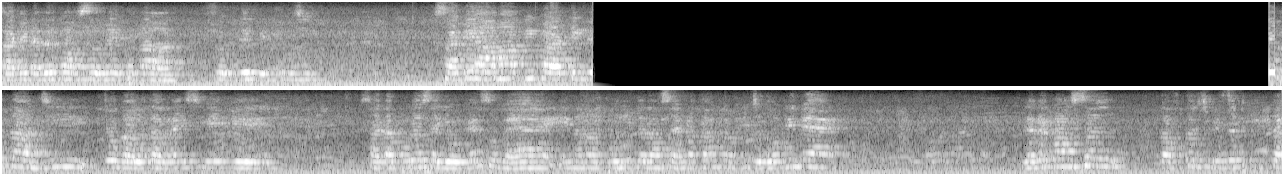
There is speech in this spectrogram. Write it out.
ਸਾਡੇ ਨਗਰ ਕੌਂਸਲ ਦੇ ਪ੍ਰਧਾਨ ਸ਼ੁਭਦੇਵ ਬਿੱਟੂ ਜੀ, ਸਾਡੇ ਆਮ ਆਦਮੀ ਪਾਰਟੀ ਜੀ, ਜੋ ਗੱਲ ਕਰ ਰਹੇ ਸੀ ਕਿ ਸਾਡਾ ਪੂਰਾ ਸਹਿਯੋਗ ਹੈ, ਸੋ ਮੈਂ ਇਹਨਾਂ ਨਾਲ ਪੂਰੀ ਤਰ੍ਹਾਂ ਸਹਿਮਤ ਹਾਂ, ਕਿਉਂਕਿ ਜਦੋਂ ਵੀ ਮੈਂ ਨਗਰ ਕੌਂਸਲ ਦਫ਼ਤਰ 'ਚ ਵਿਜ਼ਿਟ ਕੀਤਾ,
